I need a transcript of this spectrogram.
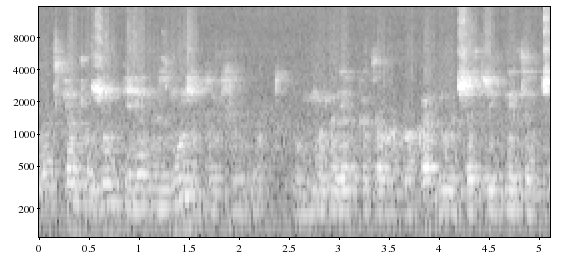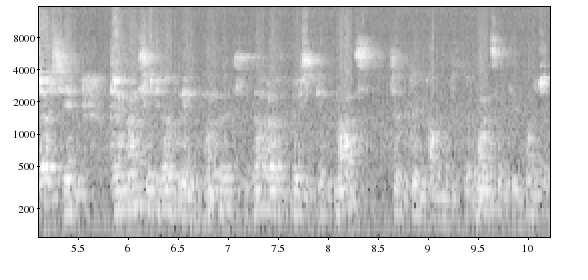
25 жовтня я не зможу, тому що от, у мене, як казав адвокат, у мене зараз різниця в часі 13 годин. У мене зараз без 15, там без 15, може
